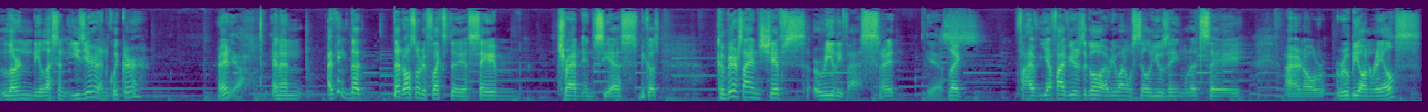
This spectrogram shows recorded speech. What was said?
learn the lesson easier and quicker, right? Yeah. And then I think that that also reflects the same trend in CS because computer science shifts really fast, right? Yes. Like five yeah five years ago, everyone was still using let's say I don't know Ruby on Rails,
